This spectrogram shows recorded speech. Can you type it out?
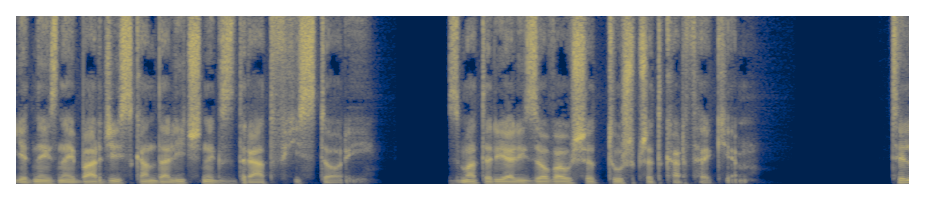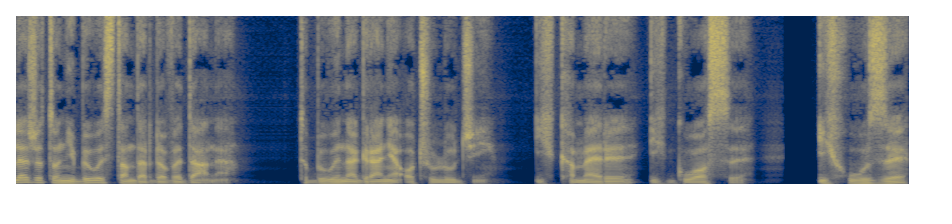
jednej z najbardziej skandalicznych zdrad w historii, zmaterializował się tuż przed Kartekiem. Tyle, że to nie były standardowe dane. To były nagrania oczu ludzi, ich kamery, ich głosy, ich łzy,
